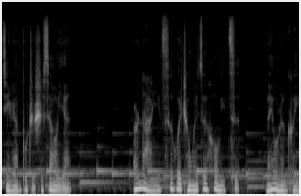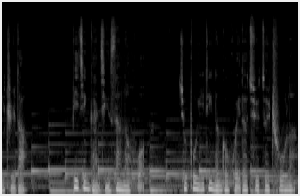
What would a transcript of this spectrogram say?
竟然不只是笑言。而哪一次会成为最后一次，没有人可以知道。毕竟感情散了火，就不一定能够回得去最初了。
